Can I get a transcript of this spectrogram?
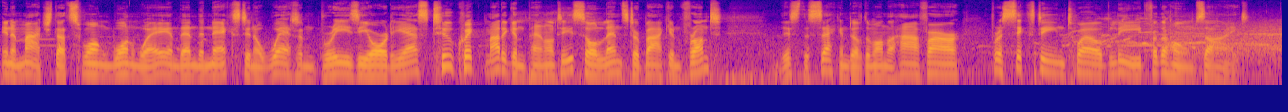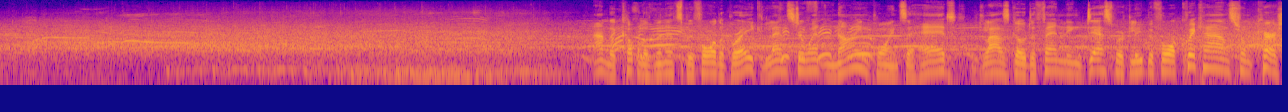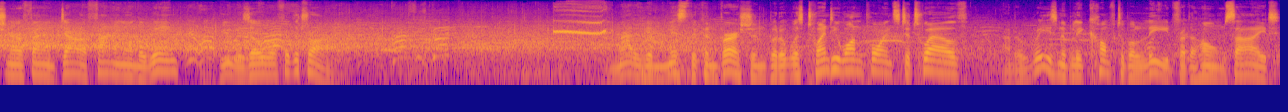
In a match that swung one way and then the next in a wet and breezy RDS, two quick Madigan penalties saw Leinster back in front. This the second of them on the half hour for a 16-12 lead for the home side. And a couple of minutes before the break, Leinster went nine points ahead. Glasgow defending desperately before quick hands from Kirchner found Darragh Fanning on the wing. He was over for the try. Madigan missed the conversion, but it was 21 points to 12 and a reasonably comfortable lead for the home side.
